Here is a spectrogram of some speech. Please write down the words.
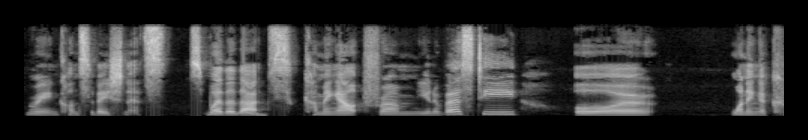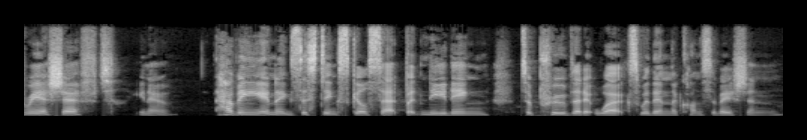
marine conservationists, whether hmm. that's coming out from university or wanting a career shift, you know, having an existing skill set but needing to prove that it works within the conservation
